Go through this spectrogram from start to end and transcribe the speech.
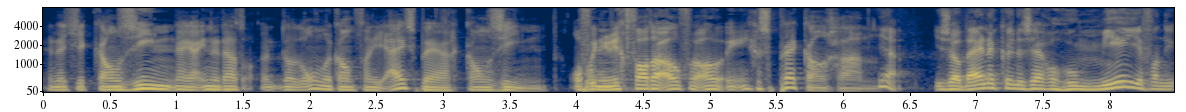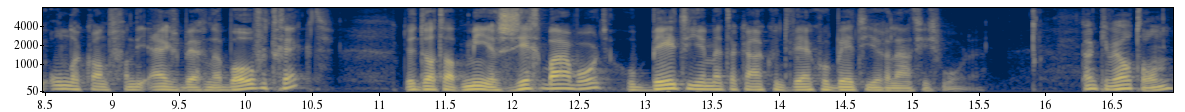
En dat je kan zien, nou ja, inderdaad, de onderkant van die ijsberg kan zien. Of in ieder geval daarover o- in gesprek kan gaan. Ja, je zou bijna kunnen zeggen, hoe meer je van die onderkant van die ijsberg naar boven trekt, dus dat dat meer zichtbaar wordt, hoe beter je met elkaar kunt werken, hoe beter je relaties worden. Dankjewel, Ton.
